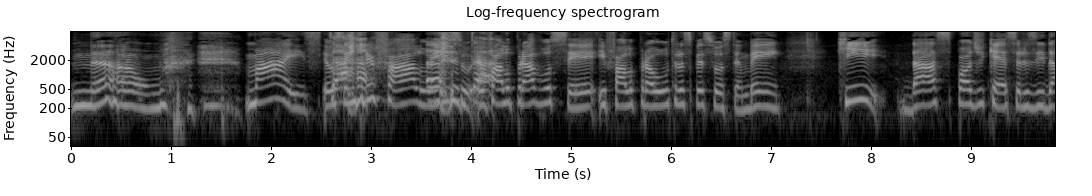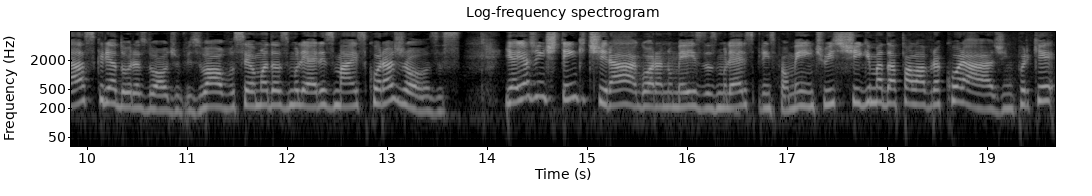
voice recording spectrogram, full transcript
Não. Mas eu Tá. sempre falo isso, Tá. eu falo pra você e falo pra outras pessoas também que das podcasters e das criadoras do audiovisual, você é uma das mulheres mais corajosas. E aí a gente tem que tirar agora no mês das mulheres principalmente o estigma da palavra coragem, porque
